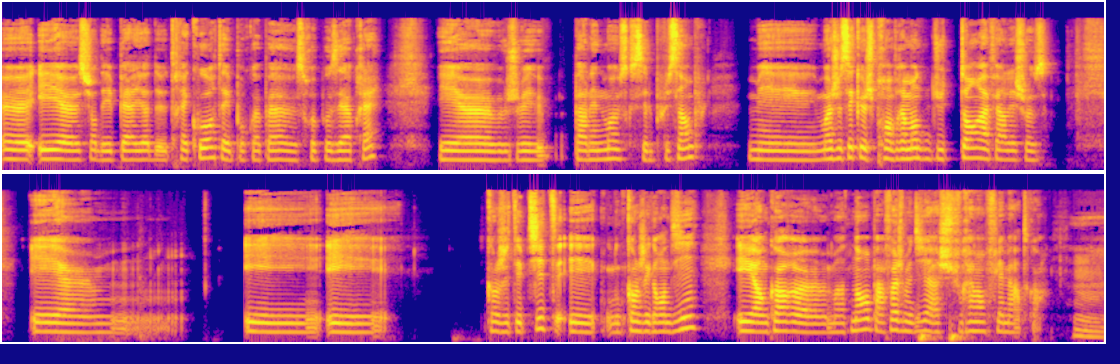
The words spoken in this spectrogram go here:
euh, et sur des périodes très courtes et pourquoi pas se reposer après. Et je vais parler de moi parce que c'est le plus simple. Mais moi, je sais que je prends vraiment du temps à faire les choses. Et euh, et et quand j'étais petite et quand j'ai grandi et encore euh, maintenant, parfois je me dis ah je suis vraiment flemmarde quoi. Hmm.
